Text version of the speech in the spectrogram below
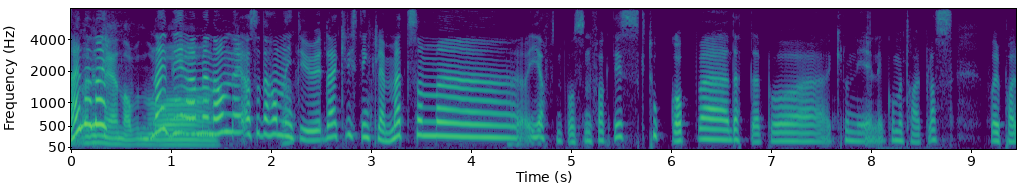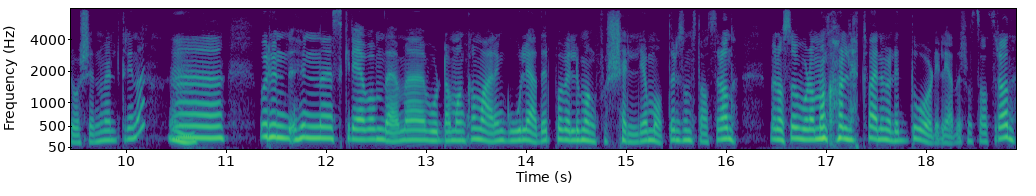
Nei, nei, er det med navn? Nei, det er med navn. Altså, det, han intervjuer. det er Kristin Clemet som uh, i Aftenposten faktisk tok opp uh, dette på eh, kroni, eller kommentarplass for et par år siden, vel, Trine? Eh, hvor hun, hun skrev om det med hvordan man kan være en god leder på veldig mange forskjellige måter som statsråd. Men også hvordan man kan lett være en veldig dårlig leder som statsråd.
